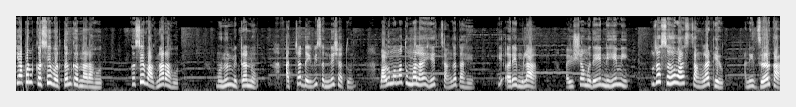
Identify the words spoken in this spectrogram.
की आपण कसे वर्तन करणार आहोत कसे वागणार आहोत. म्हणून मित्रांनो आजच्या दैवी संदेशातून बाळूमामा तुम्हाला हेच सांगत आहे की अरे मुला आयुष्यामध्ये नेहमी तुझा सहवास चांगला ठेव आणि जर का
